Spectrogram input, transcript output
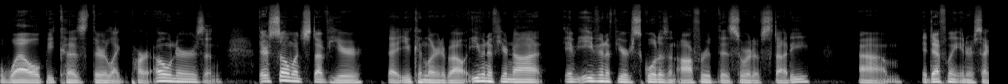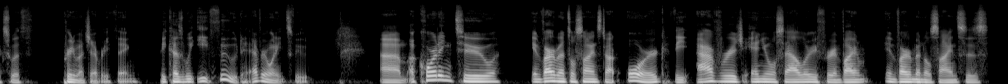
well because they're like part owners, and there's so much stuff here that you can learn about, even if you're not, if, even if your school doesn't offer this sort of study, um, it definitely intersects with pretty much everything because we eat food. Everyone eats food. Um, according to environmentalscience.org, the average annual salary for envi- environmental sciences,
